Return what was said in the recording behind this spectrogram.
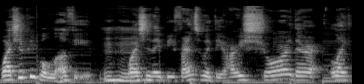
why should people love you why should they be friends with you are you sure they're like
